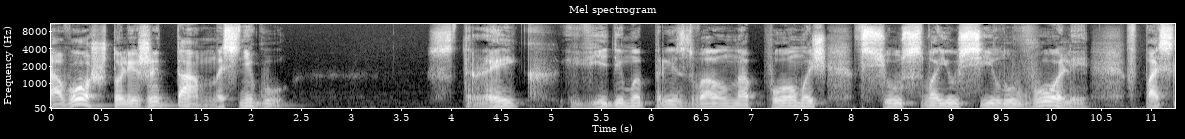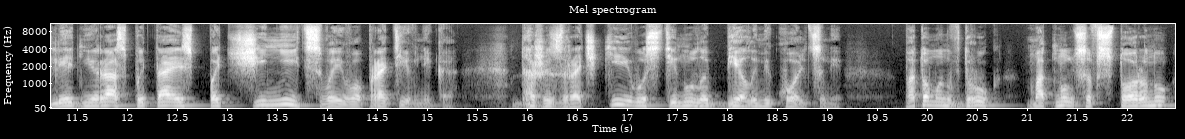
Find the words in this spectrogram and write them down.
того, что лежит там, на снегу. Стрейк, видимо, призвал на помощь всю свою силу воли, в последний раз пытаясь подчинить своего противника. Даже зрачки его стянуло белыми кольцами. Потом он вдруг мотнулся в сторону,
